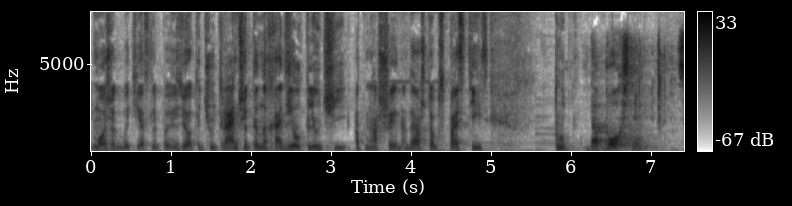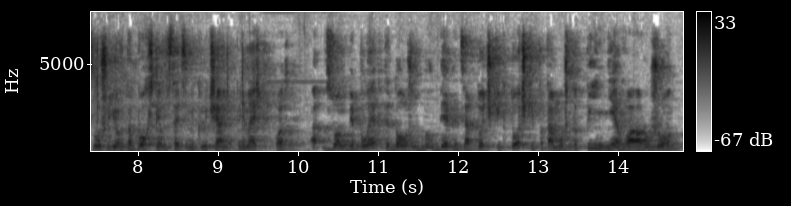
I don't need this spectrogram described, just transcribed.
может быть, если повезет, и чуть раньше ты находил ключи от машины, да, чтобы спастись. Тут... Да бог с ним. Слушай, Юр, да бог с ним с этими ключами, понимаешь? Вот а, в зомби Плэг ты должен был бегать от точки к точке, потому что ты не вооружен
